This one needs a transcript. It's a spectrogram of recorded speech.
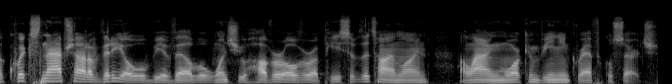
A quick snapshot of video will be available once you hover over a piece of the timeline, allowing more convenient graphical search.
